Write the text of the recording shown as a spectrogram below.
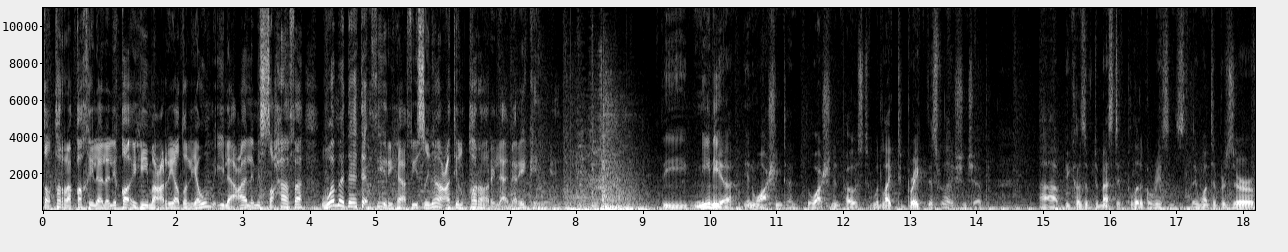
تطرق خلال لقائه مع الرياض اليوم إلى عالم الصحافة ومدى تأثيرها في صناعة القرار الأمريكي. The media in Washington, the Washington Post, would like to break this relationship uh, because of domestic political reasons. They want to preserve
